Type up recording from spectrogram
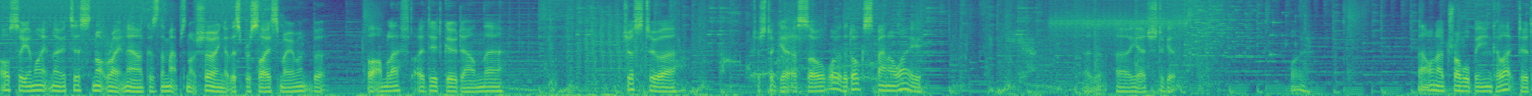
Also, you might notice, not right now because the map's not showing at this precise moment, but bottom left, I did go down there. Just to, uh, just to get a soul. Whoa, the dog span away. Uh, uh, yeah, just to get... Whoa. That one had trouble being collected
